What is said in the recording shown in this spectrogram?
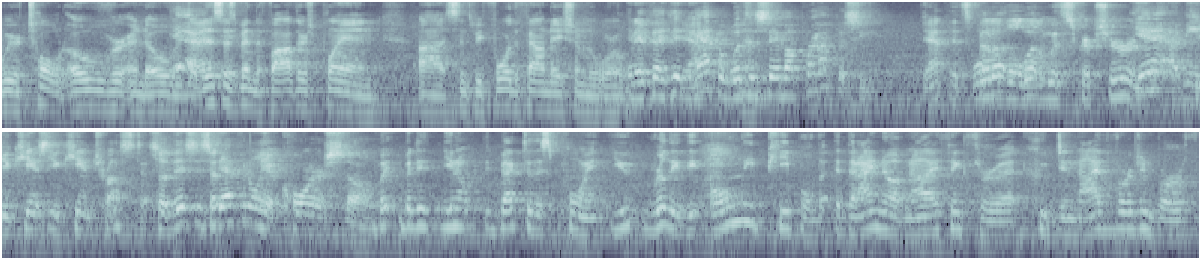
we were told over and over Yeah, that this has been the Father's plan uh, since before the foundation of the world. And if that didn't Yeah. happen, what does it say about prophecy? Yeah, it's What- fallible what- along with Scripture. And Yeah, I mean, you can't you can't trust it. So this is So- definitely a cornerstone. But but it, you know, back to this point, you really the only people that, that I know of now that I think through it who deny the virgin birth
